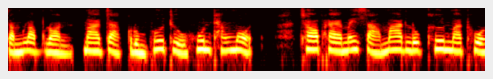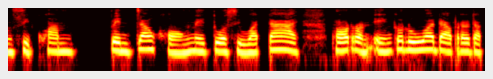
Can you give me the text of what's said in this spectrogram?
สำหรับหล่อนมาจากกลุ่มผู้ถือหุ้นทั้งหมด ช่อแพรไม่สามารถลุกขึ้นมาทวงสิทธิ์ความเป็นเจ้าของในตัวสิวัตได้ เพราะหล่อนเองก็รู้ว่าดาวประดับ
